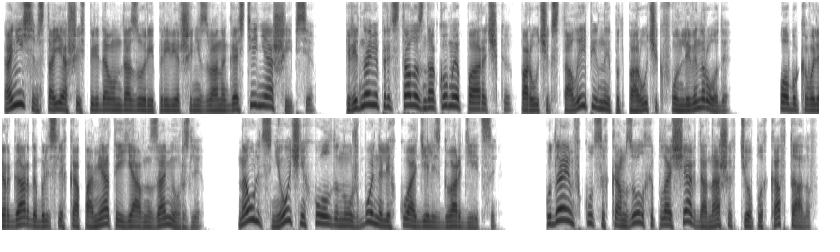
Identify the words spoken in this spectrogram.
Анисим, стоявший в передовом дозоре и приведший незваных гостей, не ошибся. Перед нами предстала знакомая парочка, поручик Столыпин и подпоручик фон Левенроде. Оба кавалергарда были слегка помяты и явно замерзли. На улице не очень холодно, но уж больно легко оделись гвардейцы. Куда им в куцах камзолах и плащах до наших теплых кафтанов?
